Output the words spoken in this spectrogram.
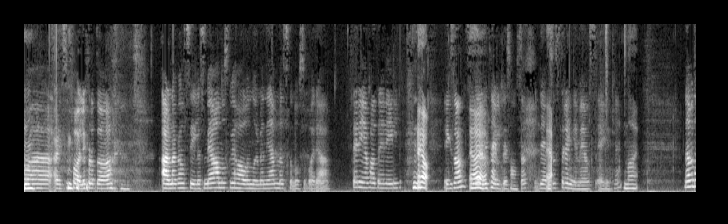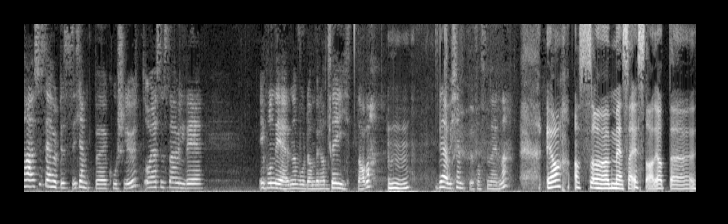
Mm. eh, er det ikke så farlig, for at da Erna kan si liksom Ja, nå skal vi ha alle nordmenn hjem, men skal nå også bare Dere gjør hva dere vil. Ja. Ikke sant? Så Ja, vi er ja. litt heldige sånn sett. De er ikke Ja. så strenge med oss, egentlig. Nei. Nei, men det her syns jeg hørtes kjempekoselig ut. Og jeg syns det er veldig imponerende hvordan dere har data, da. Mm. Det er jo kjempefascinerende. Ja, altså Vi sier stadig at eh,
